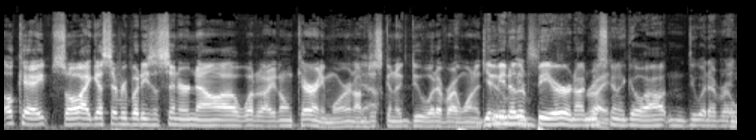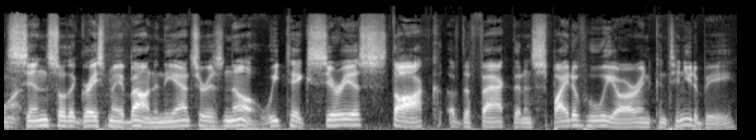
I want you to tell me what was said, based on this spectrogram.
okay, so I guess everybody's a sinner now. Uh, what I don't care anymore, and I'm Yeah. just going to do whatever I want to do. Give me another It's- beer, and I'm right. just going to go out and do whatever I and want. sin so that grace may abound? And the answer is no. We take serious stock of the fact that in spite of who we are and continue to be,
